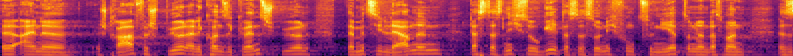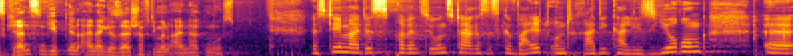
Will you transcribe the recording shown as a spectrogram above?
eine Strafe spüren, eine Konsequenz spüren, damit sie lernen, dass das nicht so geht, dass das so nicht funktioniert, sondern dass, man, dass es Grenzen gibt in einer Gesellschaft, die man einhalten muss. Das Thema des Präventionstages ist Gewalt und Radikalisierung. Äh,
